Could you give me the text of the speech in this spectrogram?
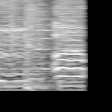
Radio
